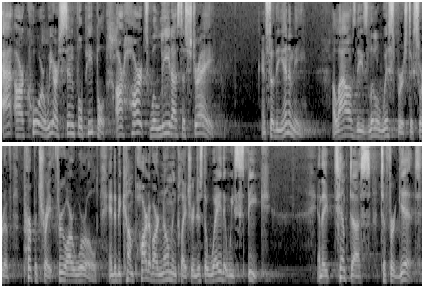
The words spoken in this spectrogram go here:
at our core we are sinful people. Our hearts will lead us astray. And so the enemy allows these little whispers to sort of perpetrate through our world and to become part of our nomenclature and just the way that we speak. And they tempt us to forget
